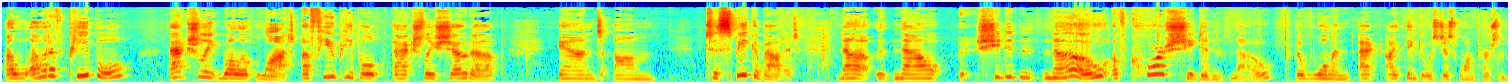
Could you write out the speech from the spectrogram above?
a lot of people actually, well, a lot, a few people actually showed up, and um, to speak about it. Now, now she didn't know. Of course, she didn't know. The woman, I, think it was just one person.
